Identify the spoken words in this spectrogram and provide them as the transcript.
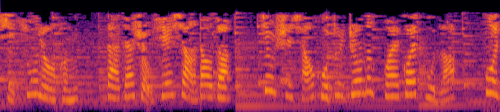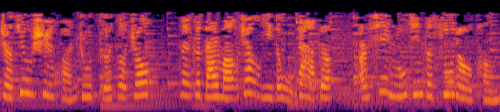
起苏有朋，大家首先想到的就是小虎队中的乖乖虎了，或者就是《还珠格格》中那个呆萌仗义的武大哥。而现如今的苏有朋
